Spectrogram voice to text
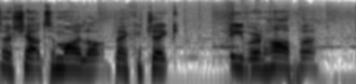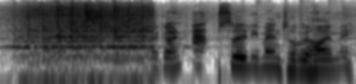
Also, shout to my lot, Becca, Jake, Eva, and Harper. They're going absolutely mental behind me.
